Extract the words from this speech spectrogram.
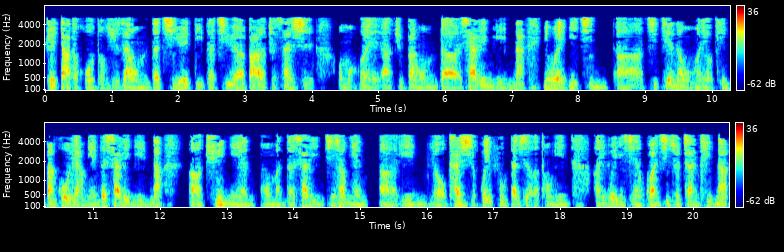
最大的活动是在我们的七月底的七月二八二九三十，我们会呃举办我们的夏令营。那因为疫情呃期间呢，我们有停办过两年的夏令营。那呃，去年我们的夏令营青少年呃营有开始恢复，但是儿童营啊、因为疫情的关系就暂停。那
